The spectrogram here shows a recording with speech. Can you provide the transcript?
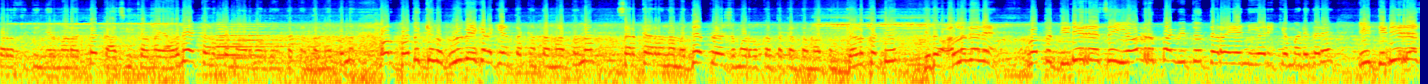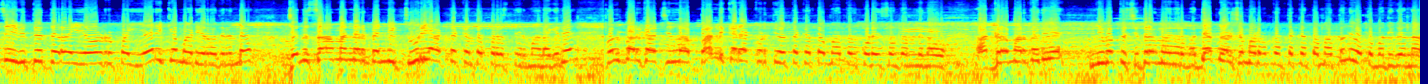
ಪರಿಸ್ಥಿತಿ ನಿರ್ಮಾಣ ಆಗ್ತದೆ. ಖಾಸಗೀಕರಣ ಯಾವುದೇ ಕಾರಣಕ್ಕೂ ಮಾಡಬಾರ್ದು ಅಂತಕ್ಕಂಥ ಮಾತನ್ನು, ಅವ್ರ ಬದುಕಿನ ಉಳಿವಿಗಾಗಿ ಅಂತಕ್ಕಂಥ ಮಾತನ್ನು ಸರ್ಕಾರನ ಮಧ್ಯಪ್ರವೇಶ ಮಾಡಬೇಕು ಅಂತಕ್ಕಂಥ ಮಾತನ್ನು ಕೇಳ್ಕೊಟ್ಟು ಇದು ಅಲ್ಲದೇ ಇವತ್ತು ದಿಢೀರ್ ಎಸಿ ಏಳು ರೂಪಾಯಿ ವಿದ್ಯುತ್ ದರ ಏನು ಏರಿಕೆ ಮಾಡಿದರೆ ಈ ದಿಢೀರೇಸಿ ವಿದ್ಯುತ್ ದರ ಏಳು ರೂಪಾಯಿ ಏರಿಕೆ ಮಾಡಿರೋದ್ರಿಂದ ಜನಸಾಮಾನ್ಯರ ಬೆನ್ನಿಗೆ ಚೂರಿ ಆಗ್ತಕ್ಕಂಥ ಪರಿಸ್ಥಿತಿ ನಿರ್ಮಾಣ ಆಗಿದೆ. ಗುಲ್ಬರ್ಗ ಜಿಲ್ಲಾ ಬಂದ್ ಕರೆ ಕೊಡ್ತೀವಿ ಅಂತಕ್ಕಂಥ ಮಾತನ್ನು ಕೂಡ ಈ ಸಂದರ್ಭದಲ್ಲಿ ನಾವು ಆಗ್ರಹ ಮಾಡ್ತಾ ಇದೀವಿ. ಇವತ್ತು ಸಿದ್ದರಾಮಯ್ಯ ಮಧ್ಯಪ್ರವೇಶ ಮಾಡ್ಬೇಕು ಅಂತಕ್ಕಂಥ ಮಾತನ್ನು ಇವತ್ತು ಮದುವೆಯನ್ನು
